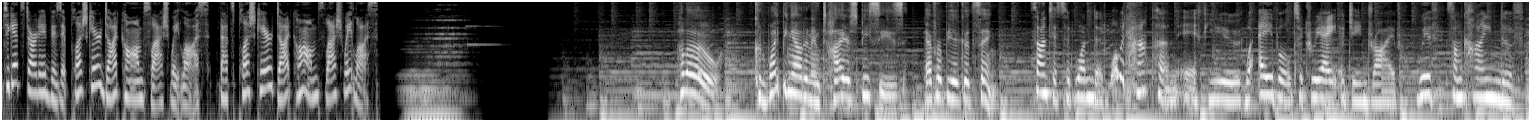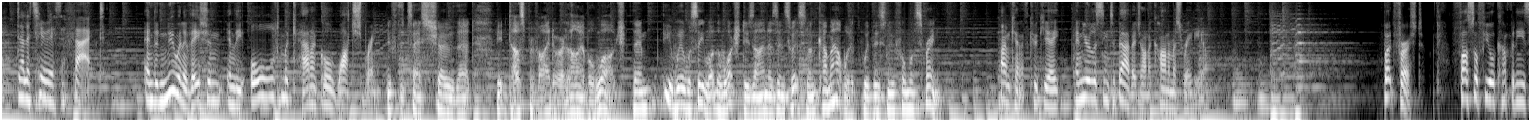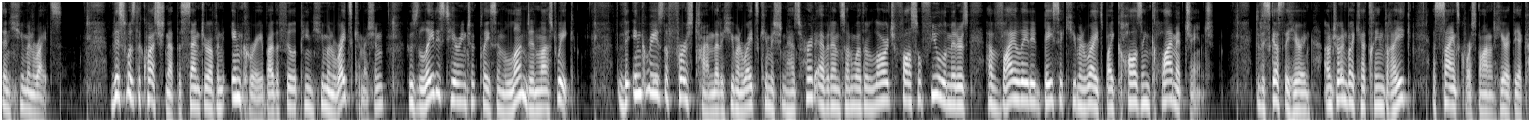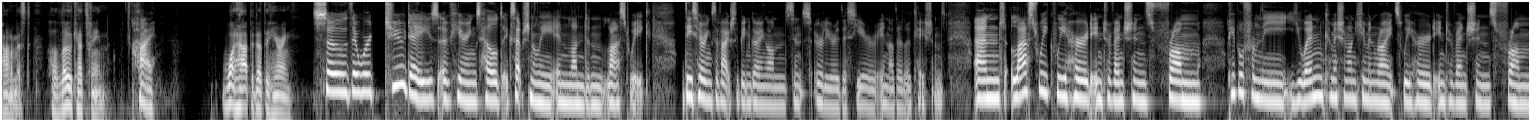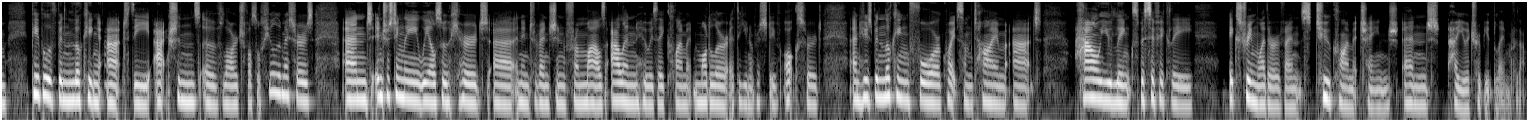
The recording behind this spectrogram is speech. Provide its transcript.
To get started, visit plushcare.com slash weight loss. That's plushcare.com slash weight loss. Hello! Could wiping out an entire species ever be a good thing? Scientists had wondered what would happen if you were able to create a gene drive with some kind of deleterious effect and a new innovation in the old mechanical watch spring. If the tests show that it does provide a reliable watch, then we will see what the watch designers in Switzerland come out with with this new form of spring. I'm Kenneth Cukier, and you're listening to Babbage on Economist Radio. But first, fossil fuel companies and human rights. This was the question at the center of an inquiry by the Philippine Human Rights Commission, whose latest hearing took place in London last week. The inquiry is the first time that a Human Rights Commission has heard evidence on whether large fossil fuel emitters have violated basic human rights by causing climate change. To discuss the hearing, I'm joined by Catherine Brahic, a science correspondent here at The Economist. Hello, Catherine. Hi. What happened at the hearing? So, there were two days of hearings held exceptionally in London last week. These hearings have actually been going on since earlier this year in other locations. And last week we heard interventions from people from the UN Commission on Human Rights. We heard interventions from people who've been looking at the actions of large fossil fuel emitters. And interestingly, we also heard uh, an intervention from Myles Allen, who is a climate modeler at the University of Oxford and who's been looking for quite some time at how you link specifically extreme weather events to climate change and how you attribute blame for that.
